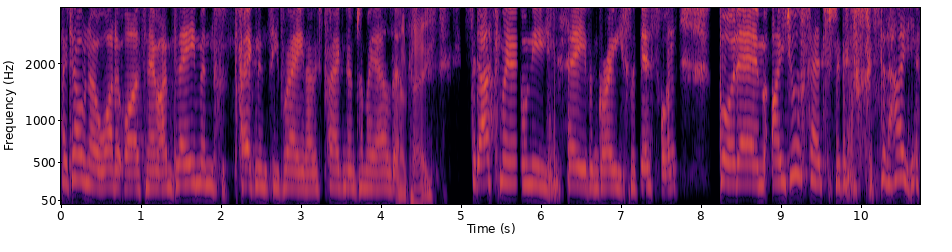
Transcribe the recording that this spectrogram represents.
I don't know what it was now. I'm blaming pregnancy brain. I was pregnant on my eldest. Okay. So that's my only save and grace with this one. But um, I just said to the I said, hi.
